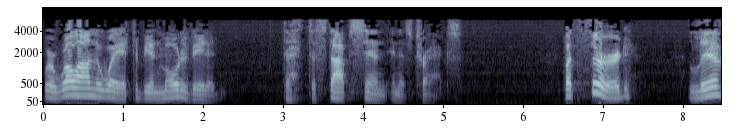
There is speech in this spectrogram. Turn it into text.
We're well on the way to being motivated to, to stop sin in its tracks. But third, live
